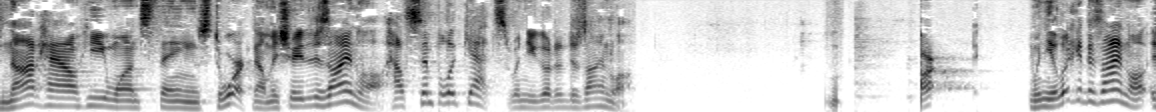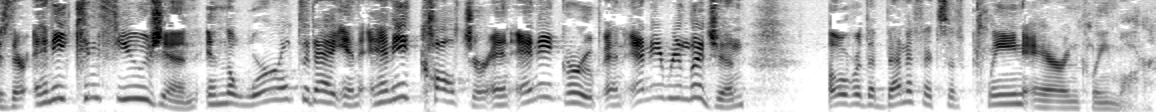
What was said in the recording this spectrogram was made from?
Not how he wants things to work. Now, let me show you the design law, how simple it gets when you go to design law. Are, when you look at design law, is there any confusion in the world today, in any culture, in any group, in any religion, over the benefits of clean air and clean water?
